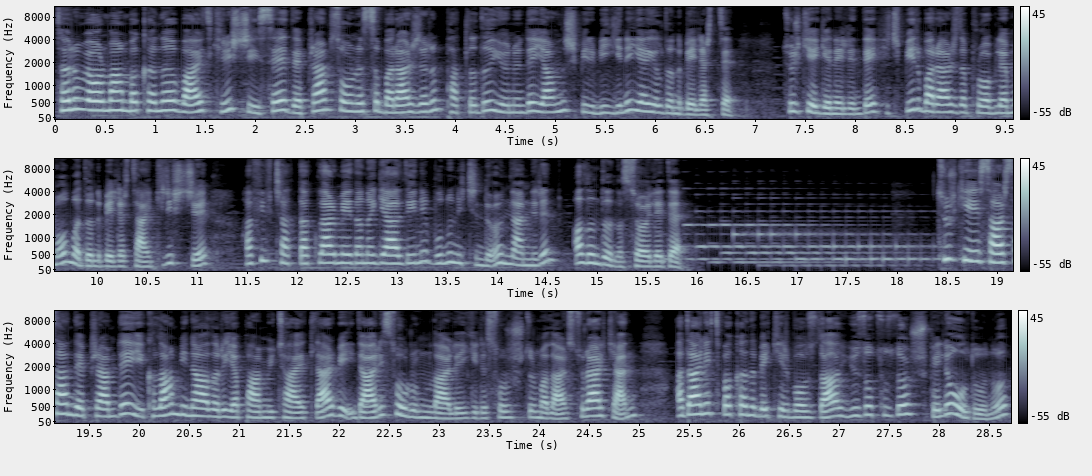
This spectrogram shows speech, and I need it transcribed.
Tarım ve Orman Bakanı Vahit Kirişçi ise deprem sonrası barajların patladığı yönünde yanlış bir bilginin yayıldığını belirtti. Türkiye genelinde hiçbir barajda problem olmadığını belirten Kirişçi, hafif çatlaklar meydana geldiğini, bunun için de önlemlerin alındığını söyledi. Türkiye'yi sarsan depremde yıkılan binaları yapan müteahhitler ve idari sorumlularla ilgili soruşturmalar sürerken Adalet Bakanı Bekir Bozdağ 134 şüpheli olduğunu,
